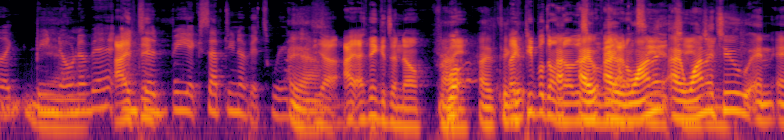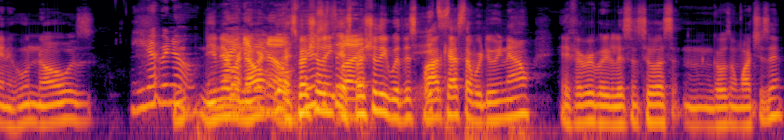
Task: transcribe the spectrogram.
like be yeah. known of it and think, to be accepting of its weirdness. Yeah, yeah I, I think it's a no for well, me. I think like it, people don't know this I, movie. I, I, I wanted, I wanted to, and and who knows you never know. You, you never, know. never, know. Well, especially especially with this podcast that we're doing now. If everybody listens to us and goes and watches it,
